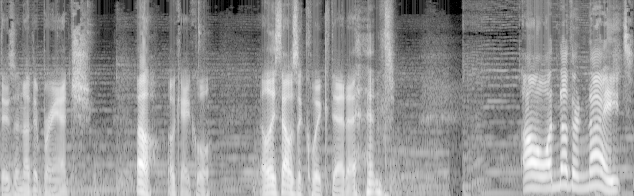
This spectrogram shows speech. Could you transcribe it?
there's another branch. Oh, okay, cool. At least that was a quick dead end. Oh, another knight!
